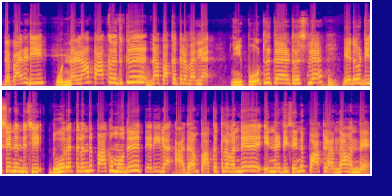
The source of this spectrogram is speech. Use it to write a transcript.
இந்த பாருடி உன்னெல்லாம் பாக்குறதுக்கு நான் பக்கத்துல வரல. நீ போட்டிருக்க ட்ரெஸ்ல ஏதோ டிசைன் இருந்துச்சு. தூரத்துல இருந்து பார்க்கும்போது தெரியல. அதான் பக்கத்துல வந்து என்ன டிசைன் பார்க்கலாம் தான் வந்தேன்.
